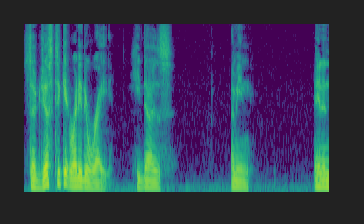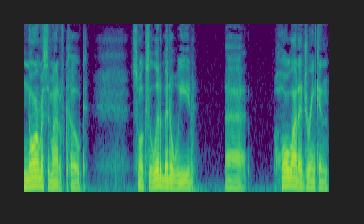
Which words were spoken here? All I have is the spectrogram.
So just to get ready to write, he does I mean an enormous amount of coke, smokes a little bit of weed, uh, whole lot of drinking,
